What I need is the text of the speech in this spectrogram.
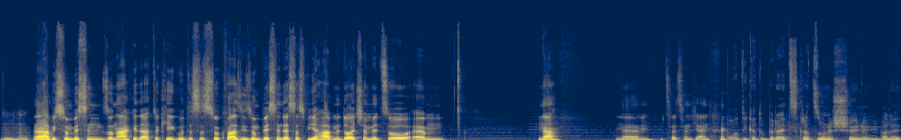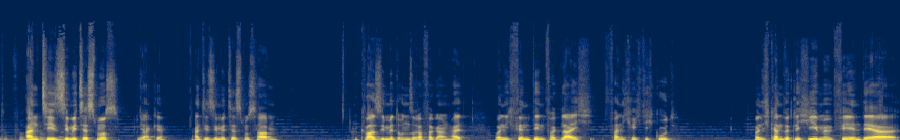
Mhm. Und dann habe ich so ein bisschen so nachgedacht, okay, gut, das ist so quasi so ein bisschen das, was wir haben in Deutschland mit so, ähm, na? Ähm, jetzt fällt es mir nicht ein. Boah, Digga, du bereitest gerade so eine schöne Überleitung vor. Antisemitismus, Ja. danke, Antisemitismus haben, quasi mit unserer Vergangenheit. Und ich finde den Vergleich, fand ich richtig gut. Und ich kann wirklich jedem empfehlen, der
